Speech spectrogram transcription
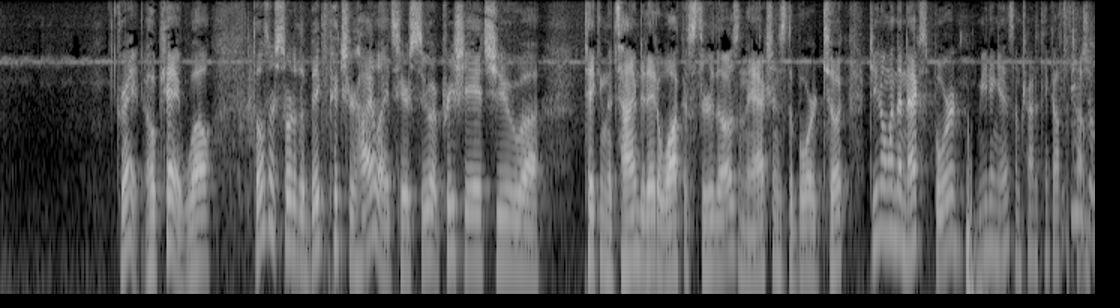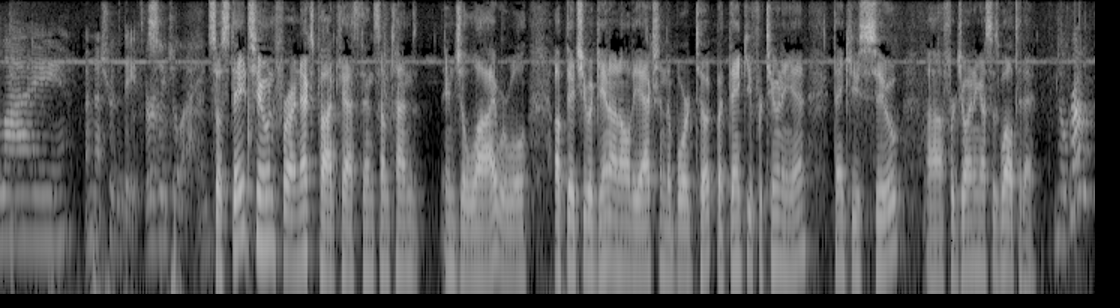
Great. Okay. Well, those are sort of the big picture highlights here, Sue. I appreciate you uh, taking the time today to walk us through those and the actions the board took. Do you know when the next board meeting is? I'm trying to think off it's the top. It's in July. I'm not sure the dates. Early July. So stay tuned for our next podcast then, sometime in July, where we'll update you again on all the action the board took. But thank you for tuning in. Thank you, Sue, uh, for joining us as well today. No problem.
